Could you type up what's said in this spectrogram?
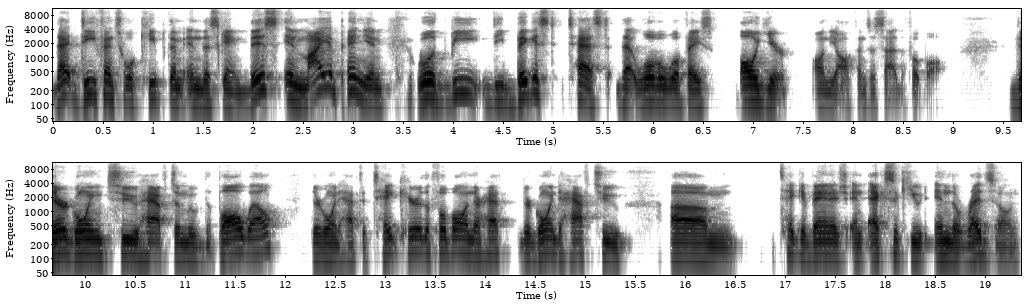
That defense will keep them in this game. This, in my opinion, will be the biggest test that Louisville will face all year on the offensive side of the football. They're going to have to move the ball well. They're going to have to take care of the football, and they're have they're going to have to um, take advantage and execute in the red zone,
